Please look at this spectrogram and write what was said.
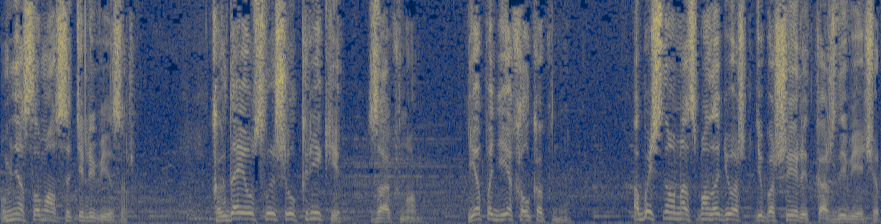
У меня сломался телевизор. Когда я услышал крики за окном, я подъехал к окну. Обычно у нас молодежь дебоширит каждый вечер.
